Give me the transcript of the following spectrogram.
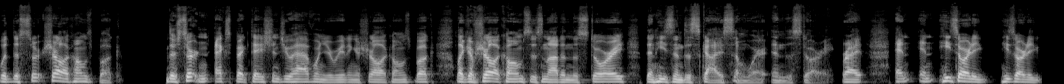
with the Sherlock Holmes book. There's certain expectations you have when you're reading a Sherlock Holmes book. Like if Sherlock Holmes is not in the story, then he's in disguise somewhere in the story, right? And and he's already he's already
